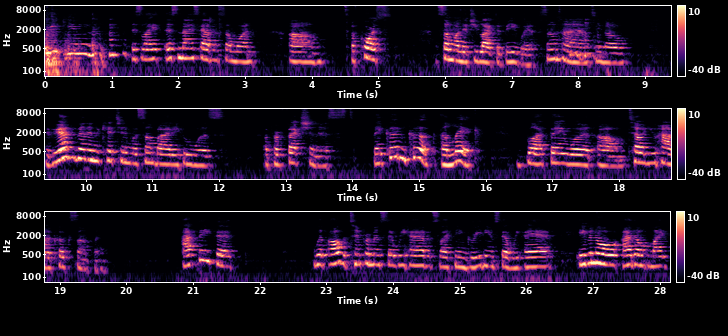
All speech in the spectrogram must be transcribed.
Thank you. It's like it's nice having someone, um, of course, someone that you like to be with. Sometimes, you know, if you ever been in the kitchen with somebody who was a perfectionist, they couldn't cook a lick, but they would um, tell you how to cook something. I think that with all the temperaments that we have, it's like the ingredients that we add. Even though I don't like,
